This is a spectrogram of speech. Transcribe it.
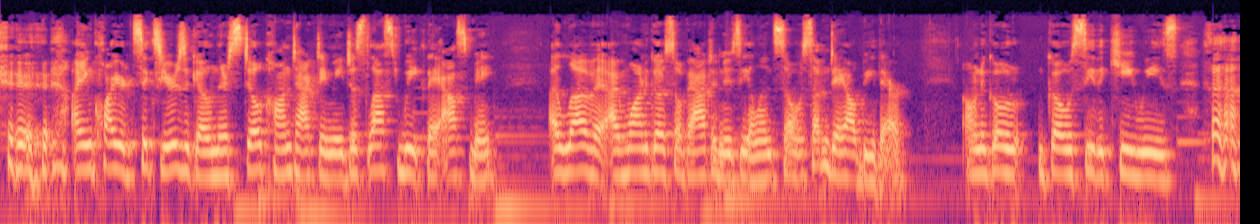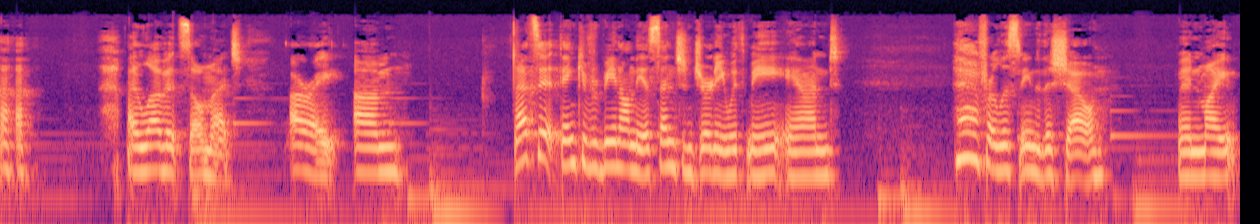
I inquired six years ago and they're still contacting me. Just last week, they asked me. I love it. I want to go so bad to New Zealand. So someday I'll be there. I want to go go see the Kiwis. I love it so much. All right. Um, that's it. Thank you for being on the ascension journey with me and for listening to the show and my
